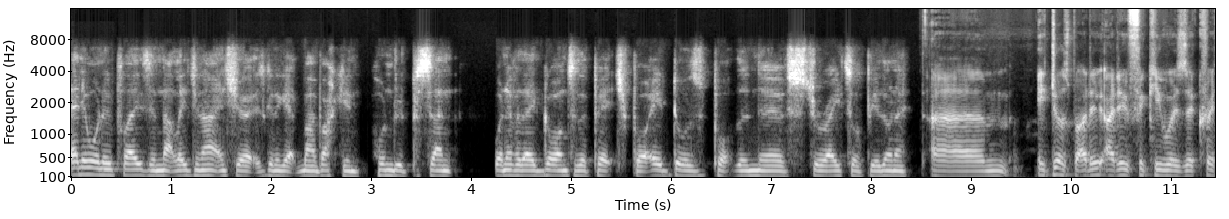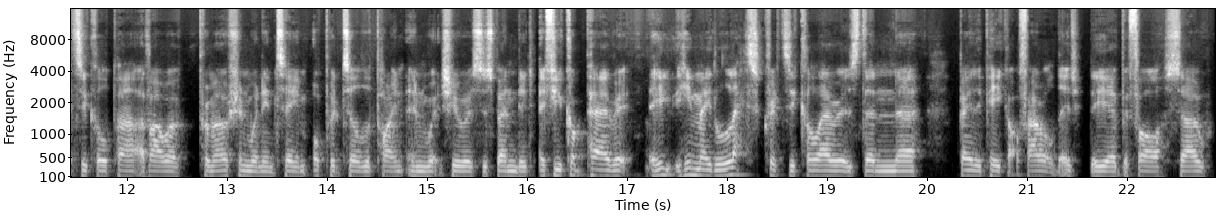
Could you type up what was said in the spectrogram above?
anyone who plays in that Leeds United shirt is going to get my backing hundred percent whenever they go onto the pitch. But it does put the nerves straight up you, doesn't it? Um, it does, but I do I do think he was a critical part of our promotion winning team up until the point in which he was suspended. If you compare it, he, he made less critical errors than uh, Bailey Peacock Farrell did the year before. So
